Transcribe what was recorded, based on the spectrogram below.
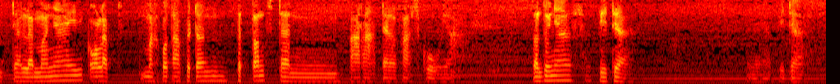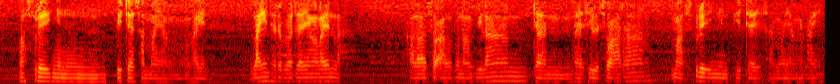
di dalamnya ini kolab mahkota beton beton dan paratel Vasco ya. Tentunya beda. Ya, beda. Mas Bre ingin beda sama yang lain? Lain daripada yang lain lah. Kalau soal penampilan dan hasil suara Mas Bre ingin beda sama yang lain.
